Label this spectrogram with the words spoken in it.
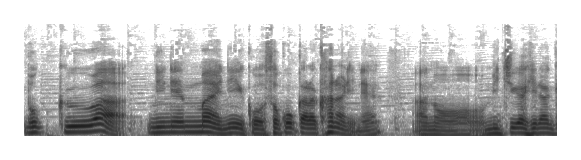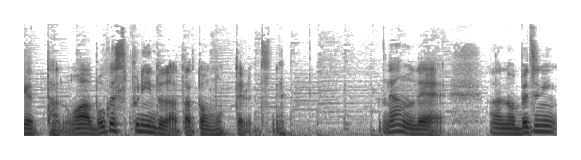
僕は2年前にこうそこからかなりねあの道が開けたのは僕スプリントだったと思ってるんですね。なのであの別に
